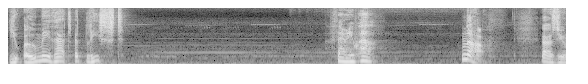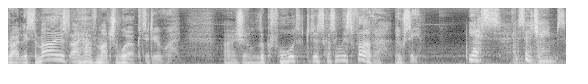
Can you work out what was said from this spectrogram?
You owe me that at least. Very well. Now, as you rightly surmised, I have much work to do. I shall look forward to discussing this further, Lucy. Yes, Sir James.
